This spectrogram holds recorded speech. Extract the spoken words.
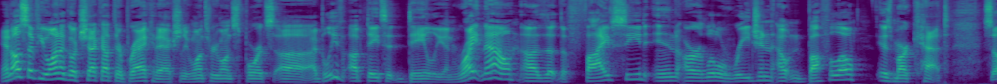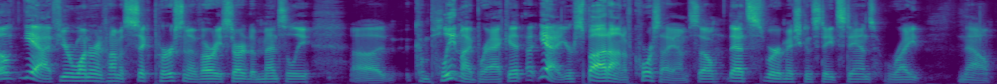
And also, if you want to go check out their bracket, actually, 131 Sports, uh, I believe, updates it daily. And right now, uh, the, the five seed in our little region out in Buffalo is Marquette. So, yeah, if you're wondering if I'm a sick person, I've already started to mentally uh, complete my bracket. Uh, yeah, you're spot on. Of course I am. So, that's where Michigan State stands right now.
